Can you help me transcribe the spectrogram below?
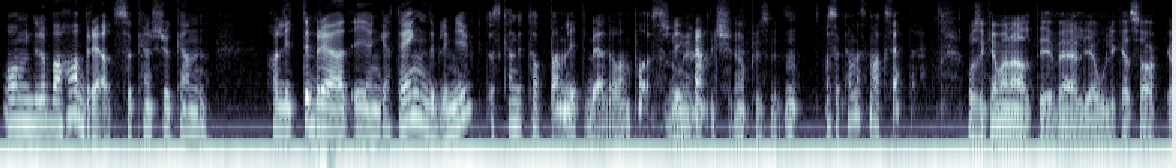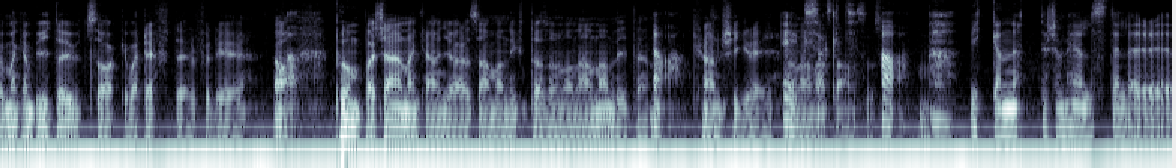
Och om du då bara har bröd så kanske du kan ha lite bröd i en gratäng, det blir mjukt och så kan du toppa med lite bröd ovanpå så det blir crunch. Ja, precis. Mm. Och så kan man smaksätta det. Och så kan man alltid välja olika saker. Man kan byta ut saker vartefter. För det, ja, ja. Pumpakärnan kan göra samma nytta som någon annan liten ja. crunchig grej. Exakt. Ja. Mm. Vilka nötter som helst eller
